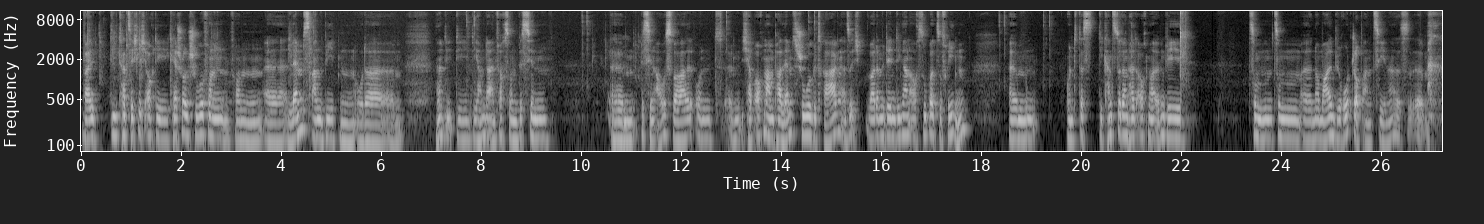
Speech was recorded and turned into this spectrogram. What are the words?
weil die tatsächlich auch die Casual-Schuhe von, von äh, Lamps anbieten oder ähm, Ne, die, die, die haben da einfach so ein bisschen, ähm, bisschen Auswahl und ähm, ich habe auch mal ein paar Lems-Schuhe getragen. Also ich war da mit den Dingern auch super zufrieden. Ähm, und das, die kannst du dann halt auch mal irgendwie zum, zum äh, normalen Bürojob anziehen. Ne? Das, äh,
